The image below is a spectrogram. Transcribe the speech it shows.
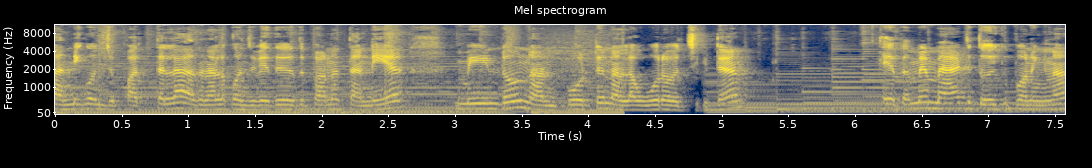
தண்ணி கொஞ்சம் பத்தலை அதனால் கொஞ்சம் வெது வெதுப்பான தண்ணியை மீண்டும் நான் போட்டு நல்லா ஊற வச்சுக்கிட்டேன். எப்பவுமே மேட்டு துவைக்க போனீங்கன்னா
